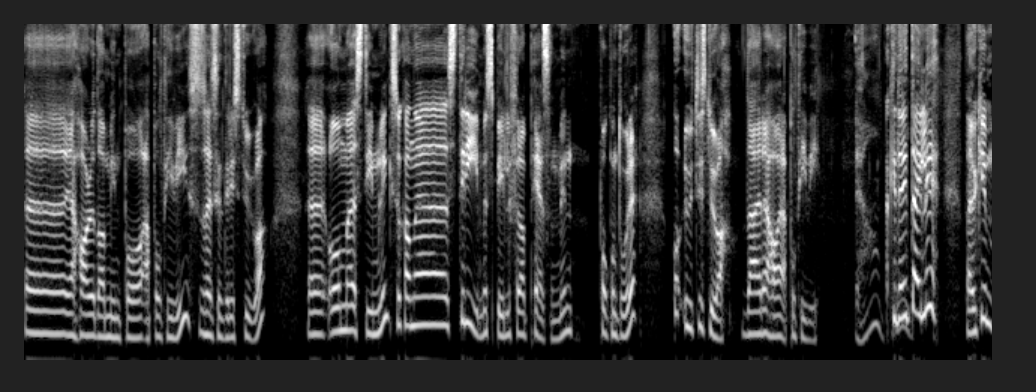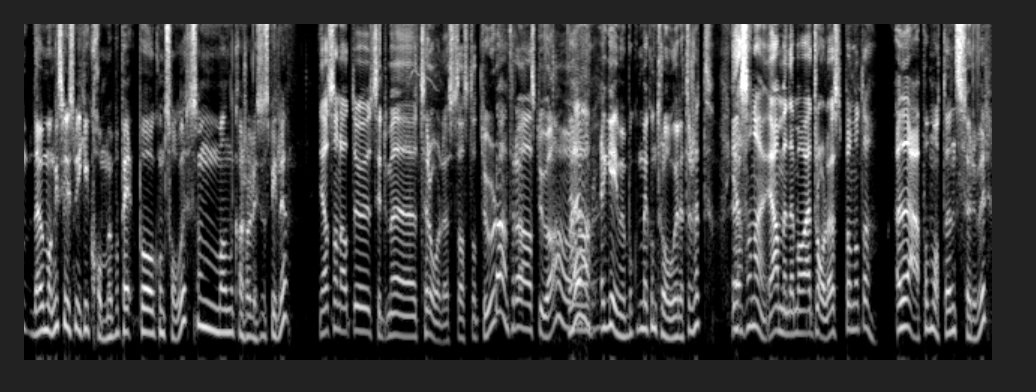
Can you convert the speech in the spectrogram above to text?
Eh, jeg har det da min på Apple TV, så jeg sitter i stua. Eh, og med Steamlink så kan jeg streame spill fra PC-en min på kontoret og ut i stua, der jeg har Apple TV. Ja. Er ikke det litt deilig? Det er jo, ikke, det er jo mange spill som ikke kommer på, på konsoller, som man kanskje har lyst til å spille. ja, Sånn at du sitter med trådløst tastatur da, fra stua? Og... Ja, jeg gamer med kontroller, rett og slett. Ja, sånn, er. ja, men det må være trådløst, på en måte. Ja, Det er på en måte en server.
